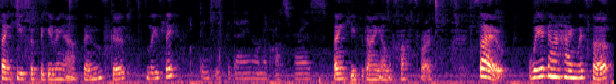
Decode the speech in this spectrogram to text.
Thank you for forgiving our sins. Good. Lucy? Thank you for dying on the cross for us. Thank you for dying on the cross for us. So, we're going to hang this up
